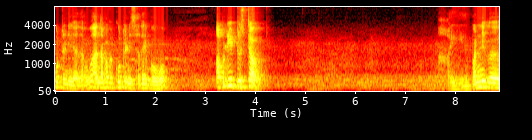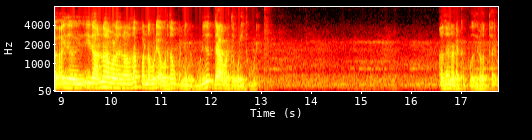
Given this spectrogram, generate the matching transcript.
கூட்டணி அதாகும் அந்த பக்கம் கூட்டணி சிதறி போகும். அப்படி ட்விஸ்ட் ஆகும். இது பண்ணி இது இது அண்ணாமலைனால தான் பண்ண முடியும் அவர் தான் பண்ணி கொடுக்க முடியும் திராவிடத்தை ஒழிக்க முடியும். அதுதான் நடக்க போகுது இருபத்தாறு.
